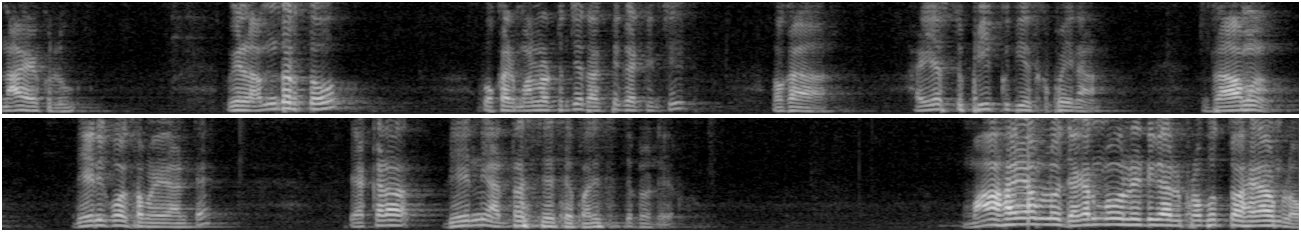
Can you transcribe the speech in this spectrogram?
నాయకులు. వీళ్ళందరితో ఒక మొన్నటి నుంచి రక్తి కట్టించి ఒక హయ్యెస్ట్ పీక్ తీసుకుపోయిన డ్రామా దేనికోసమయ్యా అంటే ఎక్కడ దేన్ని అడ్రస్ చేసే పరిస్థితిలో లేరు. మా హయాంలో జగన్మోహన్ రెడ్డి గారి ప్రభుత్వ హయాంలో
